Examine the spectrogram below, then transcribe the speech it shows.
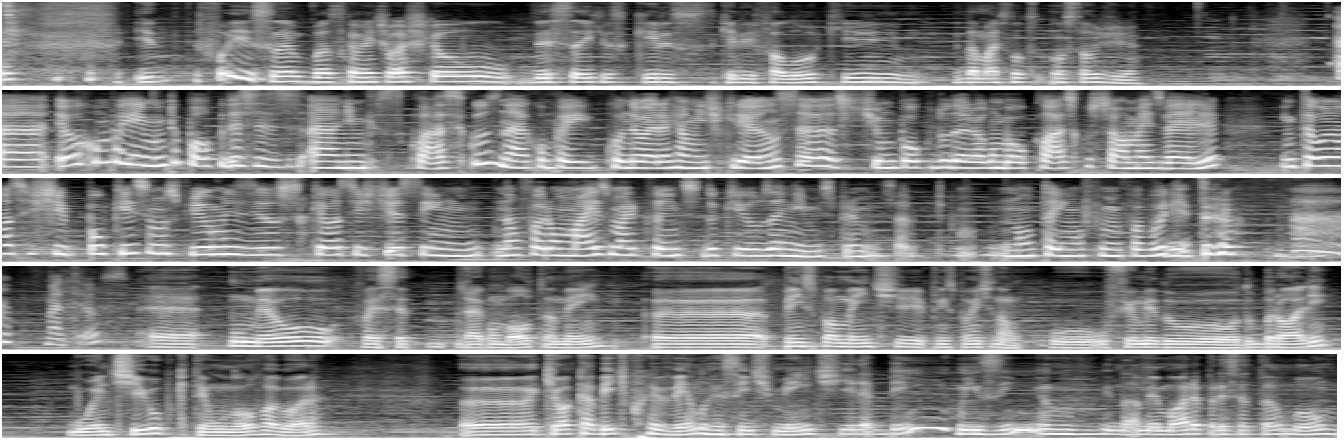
E foi isso, né? Basicamente, eu acho que é o desse aí que, eles, que, eles, que ele falou que me dá mais no- nostalgia. Ah, eu acompanhei muito pouco desses animes clássicos, né? Acompanhei quando eu era realmente criança, assisti um pouco do Dragon Ball clássico, só mais velha. Então eu assisti pouquíssimos filmes e os que eu assisti, assim, não foram mais marcantes do que os animes pra mim, sabe? Então, não tenho um filme favorito. Matheus? É, o meu vai ser Dragon Ball também. ah, principalmente. Principalmente não. O, o filme do, do Broly. O antigo, porque tem um novo agora. ah, que eu acabei, tipo, revendo recentemente e ele é bem ruinzinho. E na memória parecia tão bom.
